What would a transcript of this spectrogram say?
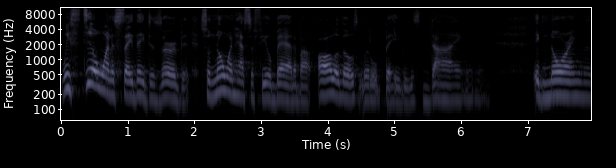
We still want to say they deserved it, so no one has to feel bad about all of those little babies dying and ignoring the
